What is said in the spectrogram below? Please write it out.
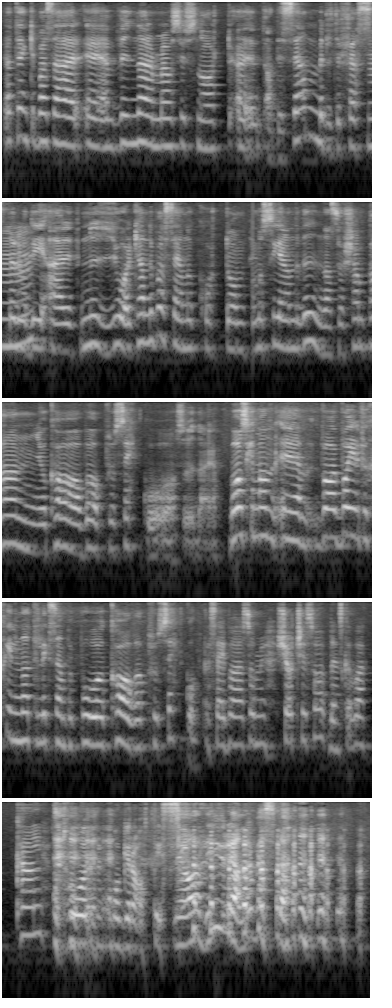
jag tänker bara så här, eh, vi närmar oss ju snart eh, ja, december, lite fester mm. och det är nyår. Kan du bara säga något kort om mousserande vin, alltså champagne och cava och prosecco och så vidare. Vad, ska man, eh, vad, vad är det för skillnad till exempel på cava och prosecco? Jag säger bara som Churchill sa, den ska vara kall, torr och gratis. ja, det är ju det allra bästa.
